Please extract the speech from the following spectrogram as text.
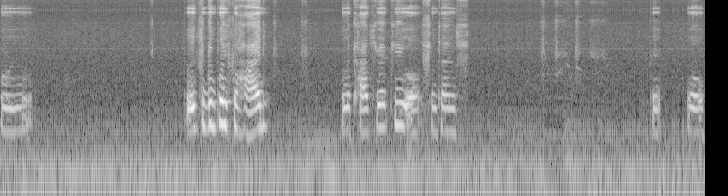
Or not. But it's a good place to hide. When the cops are after you, or sometimes they, well,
